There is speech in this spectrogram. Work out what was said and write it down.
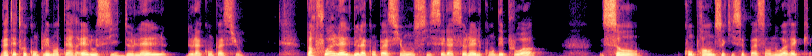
va être complémentaire elle aussi de l'aile de la compassion. Parfois, l'aile de la compassion, si c'est la seule aile qu'on déploie, sans comprendre ce qui se passe en nous avec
